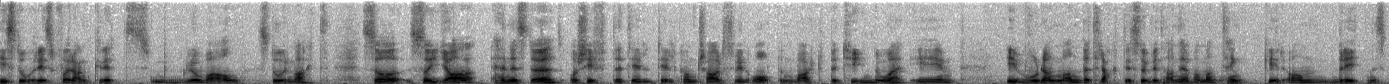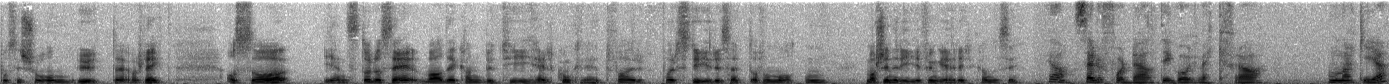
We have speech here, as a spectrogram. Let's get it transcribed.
historisk forankret global stormakt. Så, så, ja, hennes død og skiftet til, til, kong Charles vil åpenbart bety noe i, i, hvordan man betrakter Storbritannia, hva man tenker om britenes posisjon ute og slikt. Og så gjenstår det å se hva det kan bety helt konkret for, for styresett og for måten maskineriet fungerer, kan du si. Ja, Ser du for deg at de går vekk fra monarkiet?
